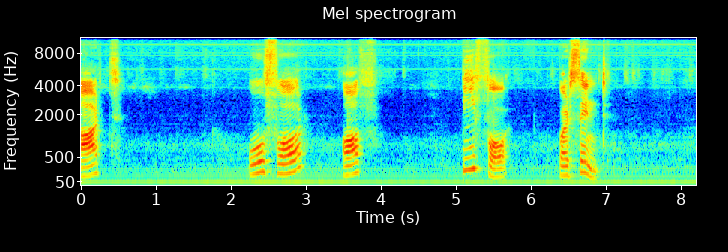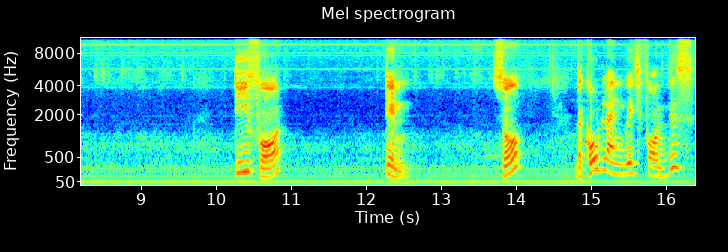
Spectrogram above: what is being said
earth o for of P for percent, T for 10. So, the code language for this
